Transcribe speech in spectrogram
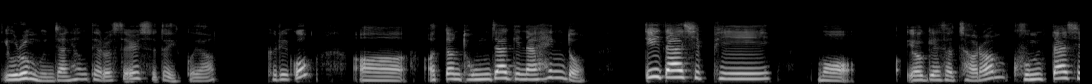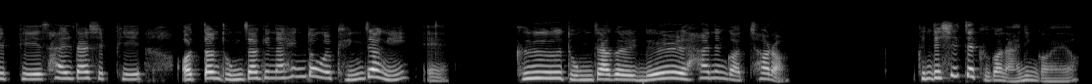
이런 문장 형태로 쓸 수도 있고요. 그리고 어, 어떤 동작이나 행동 뛰다시피 뭐 여기에서처럼 굶다시피 살다시피 어떤 동작이나 행동을 굉장히 예, 그 동작을 늘 하는 것처럼 근데 실제 그건 아닌 거예요.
